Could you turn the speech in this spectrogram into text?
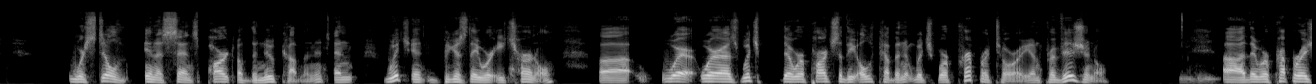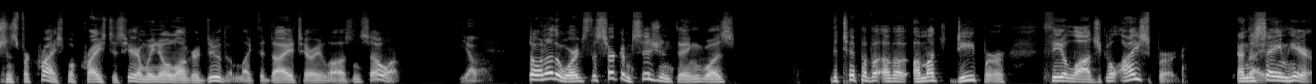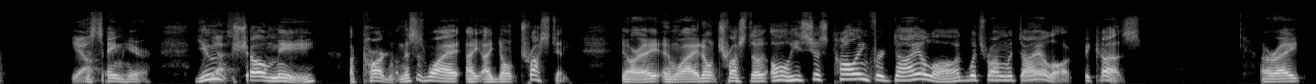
were still, in a sense, part of the new covenant, and which because they were eternal, Uh, where whereas which there were parts of the old covenant which were preparatory and provisional. Mm-hmm. Uh, they were preparations for Christ. Well, Christ is here, and we no longer do them, like the dietary laws and so on. Yep. So, in other words, the circumcision thing was the tip of a, of a, a much deeper theological iceberg, and right. the same here. Yeah. The same here. You yes. show me a cardinal. And this is why I, I don't trust him. All right. And why I don't trust the, oh, he's just calling for dialogue. What's wrong with dialogue? Because, all right,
